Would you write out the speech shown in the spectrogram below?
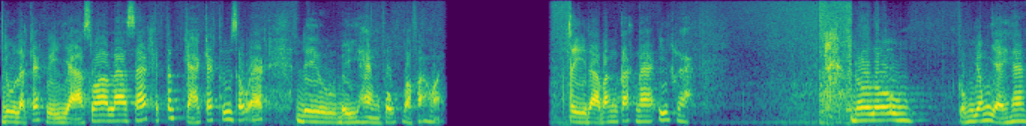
Dù là các vị dạ xoa la sát hay tất cả các thứ xấu ác đều bị hàng phục và phá hoại. Tỳ đà băng tác na yết ra đô lô ung cũng giống vậy ha.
